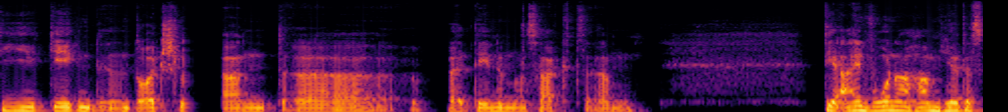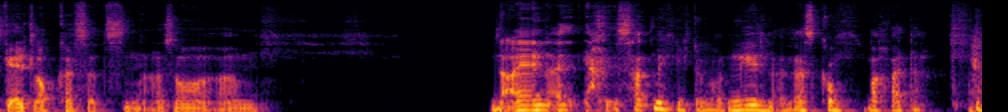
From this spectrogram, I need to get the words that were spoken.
die Gegend in Deutschland, äh, bei denen man sagt, ähm, die Einwohner haben hier das Geld locker sitzen. Also ähm, nein, äh, ach, es hat mich nicht über. Nee, lass komm, mach weiter.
